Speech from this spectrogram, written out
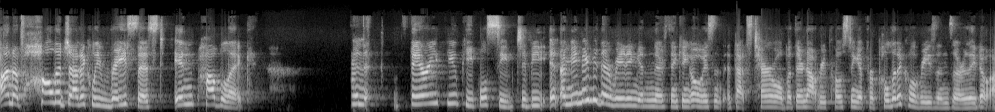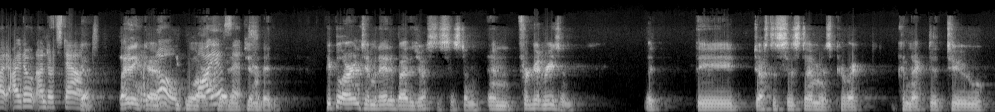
unapologetically racist in public. And very few people seem to be, I mean, maybe they're reading it and they're thinking, oh, isn't that's terrible, but they're not reposting it for political reasons or they don't, I, I don't understand. Yeah. I think don't um, people are Why it? intimidated. People are intimidated by the justice system, and for good reason. The, the justice system is correct connected to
